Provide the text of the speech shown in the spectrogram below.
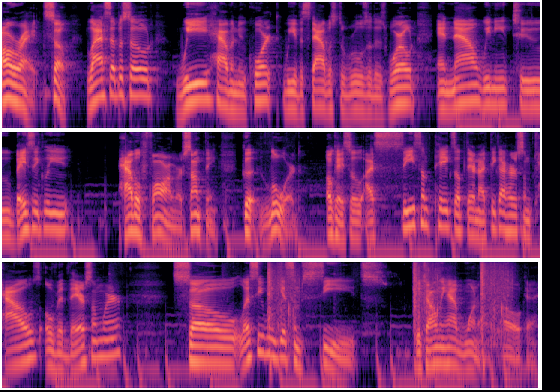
All right. So, last episode, we have a new quirk. We've established the rules of this world. And now we need to basically have a farm or something. Good Lord. Okay, so I see some pigs up there, and I think I heard some cows over there somewhere. So let's see if we can get some seeds, which I only have one of. Oh, okay.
